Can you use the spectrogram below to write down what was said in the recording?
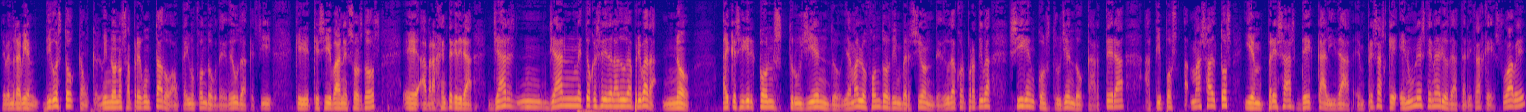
le vendrá bien. Digo esto que aunque Luis no nos ha preguntado, aunque hay un fondo de deuda que sí, que, sí van esos dos, eh, habrá gente que dirá, ¿ya, ¿ya me tengo que salir de la deuda privada? No hay que seguir construyendo. Y además los fondos de inversión de deuda corporativa siguen construyendo cartera a tipos más altos y empresas de calidad, empresas que en un escenario de aterrizaje suave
